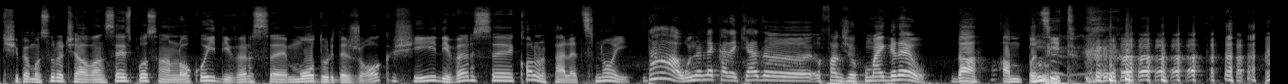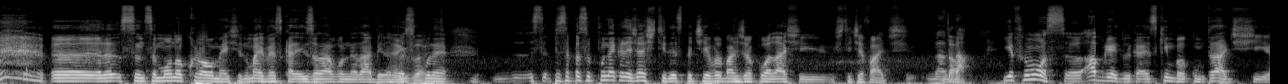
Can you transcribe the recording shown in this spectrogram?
Și pe măsură ce avansezi poți să înlocui diverse moduri de joc și diverse color palettes noi. Da, unele care chiar uh, fac jocul mai greu. Da, am pățit. Uh, sunt, sunt monocrome și nu mai vezi care e zona vulnerabilă. Exact. Presupune, se, se presupune că deja știi despre ce e vorba în jocul ăla și știi ce faci. Da, da. Da. da. E frumos, uh, upgrade-uri care schimbă cum tragi și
